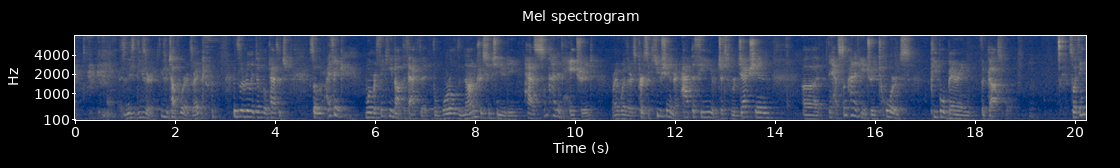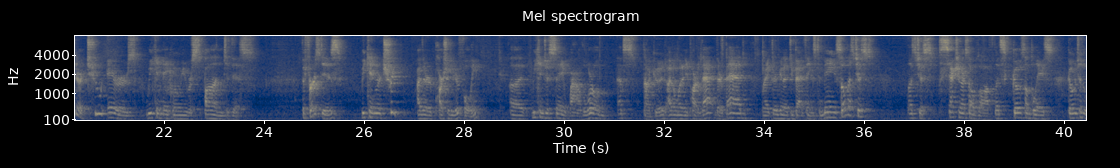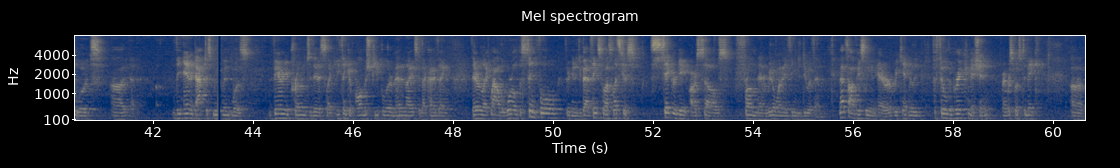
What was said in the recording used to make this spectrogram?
These, these, are, these are tough words, right? this is a really difficult passage. So, I think when we're thinking about the fact that the world, the non Christian community, has some kind of hatred right? Whether it's persecution or apathy or just rejection, uh, they have some kind of hatred towards people bearing the gospel. So I think there are two errors we can make when we respond to this. The first is we can retreat, either partially or fully. Uh, we can just say, wow, the world, that's not good. I don't want any part of that. They're bad, right? They're going to do bad things to me. So let's just let's just section ourselves off. Let's go someplace go into the woods. Uh, the Anabaptist movement was very prone to this. Like you think of Amish people or Mennonites or that kind of thing. They're like, wow, the world is sinful. They're going to do bad things to us. Let's just segregate ourselves from them. We don't want anything to do with them. That's obviously an error. We can't really fulfill the Great Commission. Right? We're supposed to make uh,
